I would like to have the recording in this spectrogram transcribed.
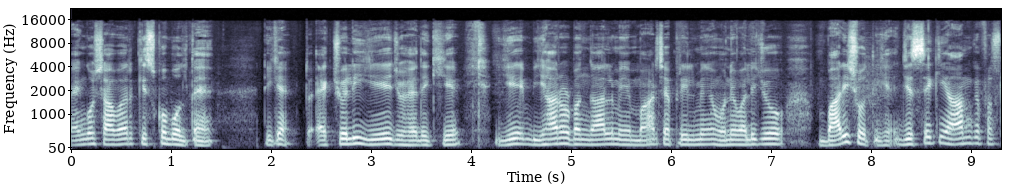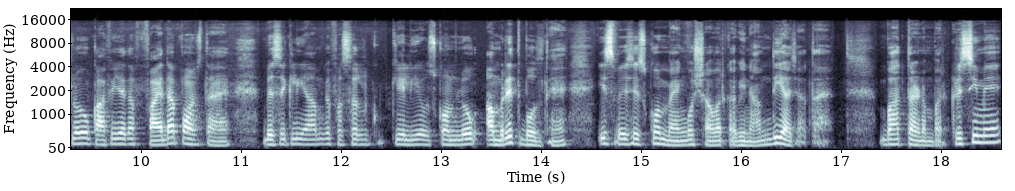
मैंगो सावर किसको बोलते हैं? ठीक है? तो एक्चुअली ये जो है, देखिए, ये बिहार और बंगाल में मार्च, अप्रैल में होने वाली जो बारिश होती है, जिससे कि आम के फ़सलों को काफ़ी ज़्यादा फ़ायदा पहुँचता है। बेसिकली आम के फ़सल के लिए उसको हम लोग अमृत बोलते हैं। इस वजह से इसको मैंगो शावर का भी नाम दिया जाता है। बहत्तर नंबर, कृषि में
